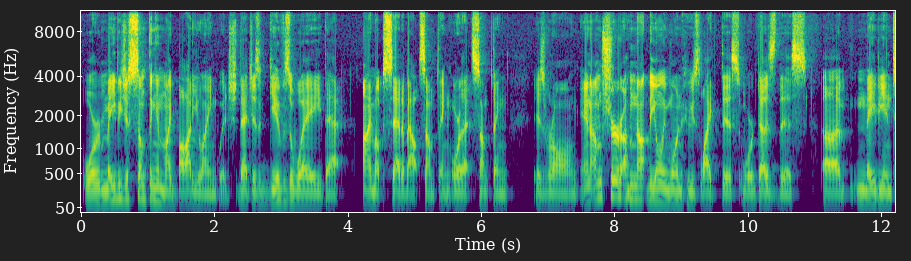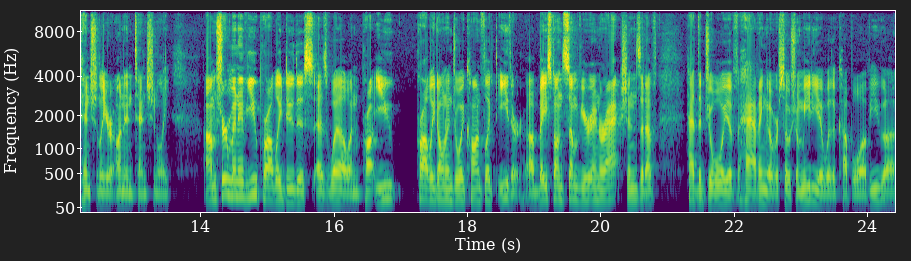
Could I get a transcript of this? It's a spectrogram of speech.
or maybe just something in my body language that just gives away that I'm upset about something or that something is wrong. And I'm sure I'm not the only one who's like this or does this, uh, maybe intentionally or unintentionally. I'm sure many of you probably do this as well, and pro- you probably don't enjoy conflict either. Uh, based on some of your interactions that I've had the joy of having over social media with a couple of you, uh,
